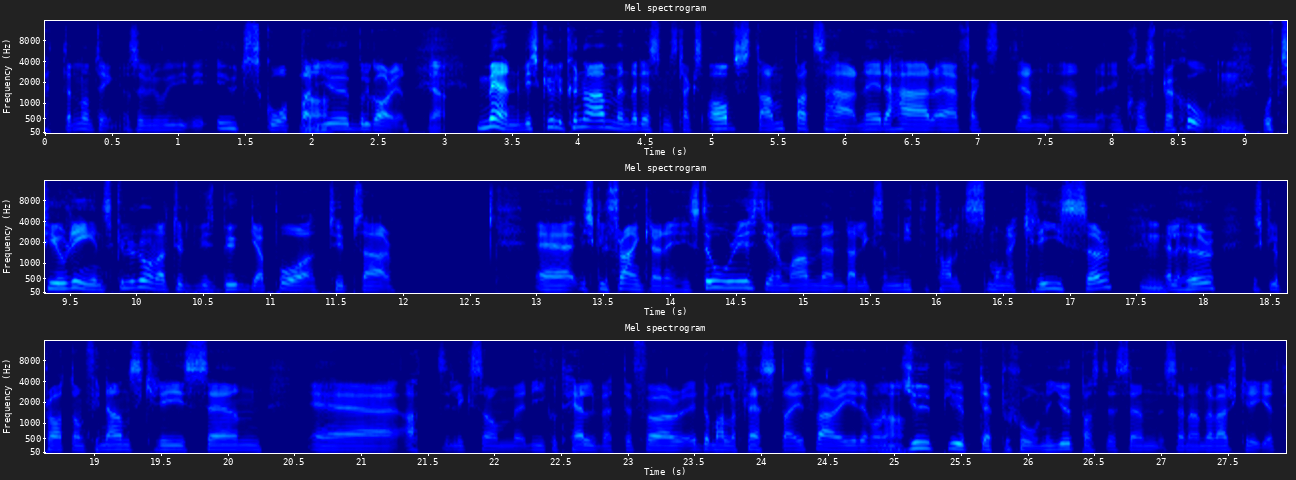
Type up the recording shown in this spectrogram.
4-1 eller någonting. Alltså vi utskåpade Ja. ju Bulgarien. Ja. Men vi skulle kunna använda det som en slags avstamp att så här, nej det här är faktiskt en, en, en konspiration. mm. Och teorin skulle då naturligtvis bygga på typ så här Eh, vi skulle förankra den historiskt genom att använda liksom 90-talets många kriser, Mm. eller hur? Vi skulle prata om finanskrisen, eh, att liksom det gick åt helvete för de allra flesta i Sverige. Det var en Ja. djup, djup depression, den djupaste sedan, andra världskriget.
